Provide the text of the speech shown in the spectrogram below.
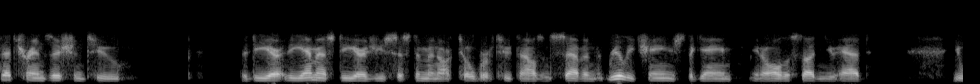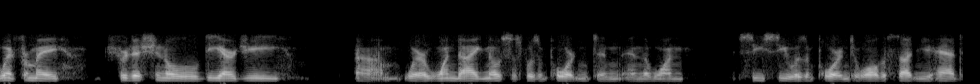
that transition to the DR, the MSDRG system in October of 2007 really changed the game. You know, all of a sudden you had you went from a traditional DRG um, where one diagnosis was important and, and the one CC was important to all of a sudden you had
